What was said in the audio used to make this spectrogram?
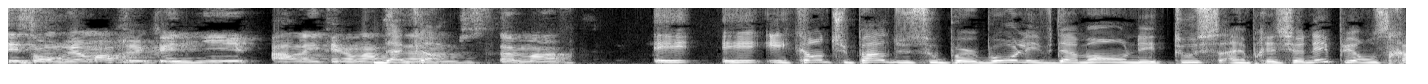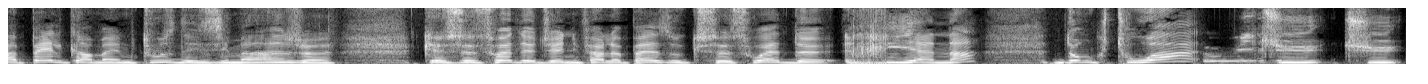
ils sont vraiment reconnus à l'international, justement. Et, et, et quand tu parles du Super Bowl, évidemment, on est tous impressionnés, puis on se rappelle quand même tous des images, que ce soit de Jennifer Lopez ou que ce soit de Rihanna. Donc toi, Oui. tu, tu,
